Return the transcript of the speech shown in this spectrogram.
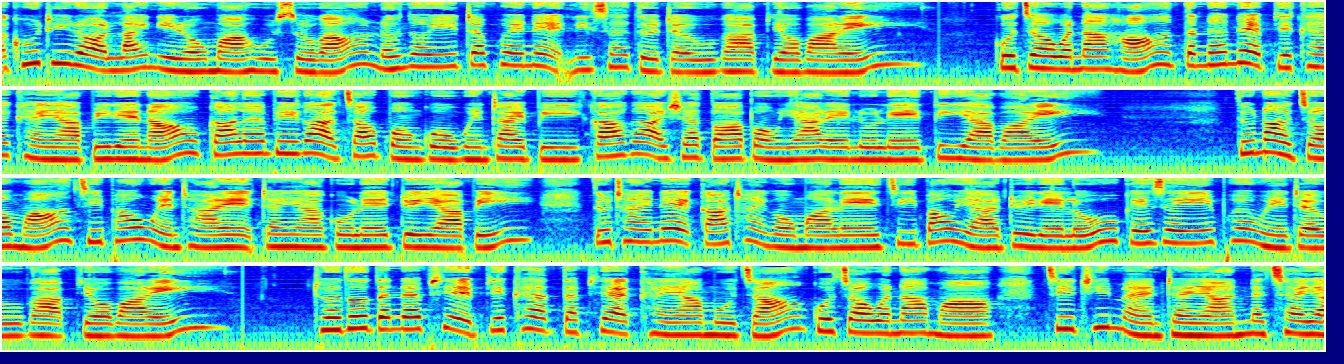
အခုထိတော့လိုက်နေတော့မှဟုဆိုကလုံခြုံရေးတပ်ဖွဲ့နဲ့နှိဆက်သူတအူးကပြောပါတယ်ကိုကျော်ဝနဟာတနက်နဲ့ပြစ်ခတ်ခံရပြီးတဲ့နောက်ကားလမ်းဘေးကကြောက်ပုံကိုဝင်တိုက်ပြီးကားကရက်သွားပုံရတယ်လို့လည်းသိရပါတယ်။သူ့နောက်ကျောမှာကြီးဖောက်ဝင်ထားတဲ့တန်ရာကိုလည်းတွေ့ရပြီးသူထိုင်တဲ့ကားထိုင်ကုန်မှာလည်းကြီးပေါက်ရာတွေ့တယ်လို့ကေဆယ်ရေးဖွဲ့ဝင်တအူးကပြောပါတယ်။ ထို့သောတနက်ဖြင့်ပြစ်ခတ်တက်ဖြတ်ခံရမှုကြောင့်ကိုကျော်ဝနမှာကြည်ထိမှန်တန်ရာနှစ်ချက်ရ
